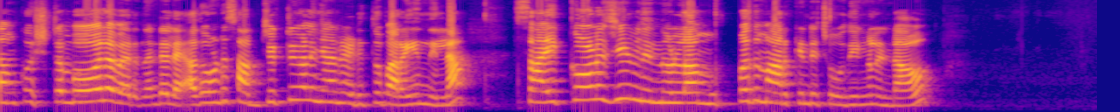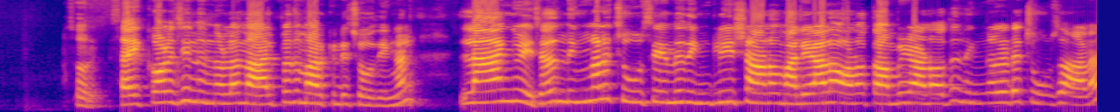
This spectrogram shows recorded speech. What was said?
നമുക്ക് ഇഷ്ടംപോലെ വരുന്നുണ്ട് അല്ലേ? അതുകൊണ്ട് സബ്ജക്റ്റുകൾ ഞാൻ എടുത്തു പറയുന്നില്ല. സൈക്കോളജിയിൽ നിന്നുള്ള മുപ്പത് മാർക്കിന്റെ ചോദ്യങ്ങൾ ഉണ്ടാവും. സോറി സൈക്കോളജിയിൽ നിന്നുള്ള നാൽപ്പത് മാർക്കിന്റെ ചോദ്യങ്ങൾ. ലാംഗ്വേജ് അത് നിങ്ങൾ ചൂസ് ചെയ്യുന്നത് ഇംഗ്ലീഷ് ആണോ മലയാളം ആണോ തമിഴാണോ അത് നിങ്ങളുടെ ചൂസ് ആണ്.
